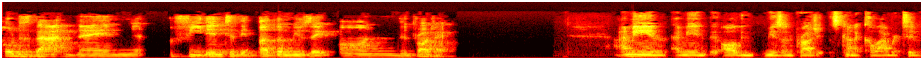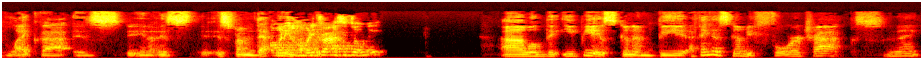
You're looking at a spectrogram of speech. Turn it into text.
how does that then feed into the other music on the project? I mean, I mean, all the music project is kind of collaborative like that. Is you know, is is from that. How many how many tracks you told me? Uh, well, the EP is gonna be. I think it's gonna be four tracks. I think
